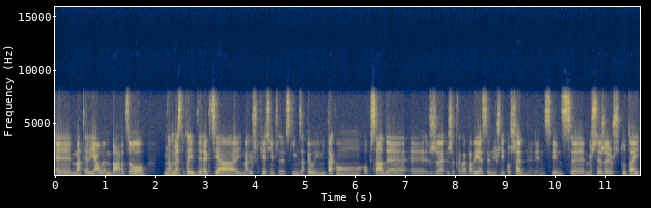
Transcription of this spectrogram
e, materiałem, bardzo. Natomiast tutaj dyrekcja i Mariusz Kwiecień przede wszystkim zapełnił mi taką obsadę, e, że, że tak naprawdę jestem już niepotrzebny, więc, więc e, myślę, że już tutaj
